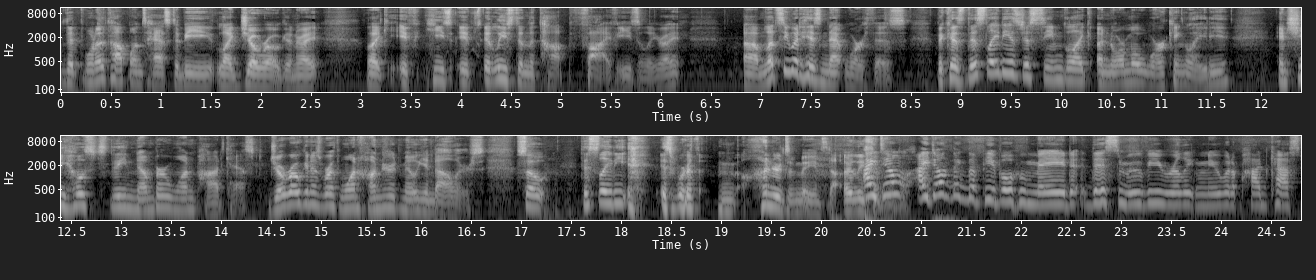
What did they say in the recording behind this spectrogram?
that one of the top ones has to be like Joe Rogan, right? Like if he's if at least in the top five easily, right? Um, let's see what his net worth is because this lady has just seemed like a normal working lady. And she hosts the number one podcast. Joe Rogan is worth one hundred million dollars. So this lady is worth hundreds of millions of dollars. At least I don't. I don't think the people who made this movie really knew what a podcast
